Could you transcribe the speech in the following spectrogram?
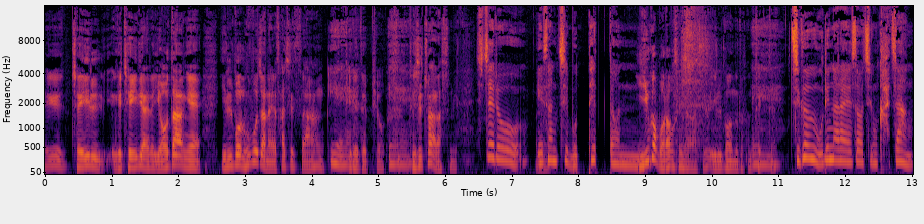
이게 제일 이게 제일이 아니라 여당의 일본 후보잖아요. 사실상 예. 비례대표 예. 되실 줄 알았습니까? 실제로 네. 예상치 음. 못했던 이유가 뭐라고 생각하세요? 일본으로 선택된? 예. 지금 우리나라에서 지금 가장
